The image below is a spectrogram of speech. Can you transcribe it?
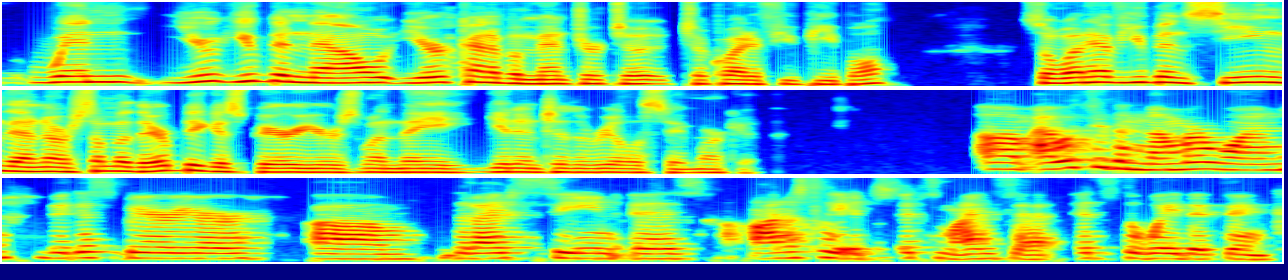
when you you've been now you're kind of a mentor to to quite a few people. So what have you been seeing then are some of their biggest barriers when they get into the real estate market? Um, I would say the number one biggest barrier um, that I've seen is honestly, it's it's mindset. It's the way they think.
